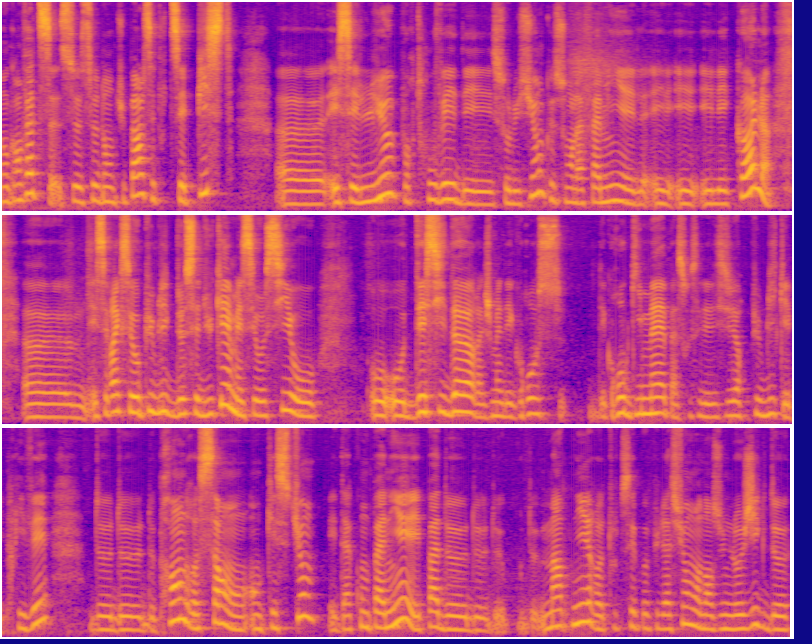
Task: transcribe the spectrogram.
Donc en fait, ce, dont tu parles, c'est toutes ces pistes euh, et ces lieux pour trouver des solutions que sont la famille et, l'école. Euh, et c'est vrai que c'est au public de s'éduquer, mais c'est aussi aux décideurs, et je mets des, grosses, des gros guillemets parce que c'est des décideurs publics et privés, de, de- prendre ça en, question et d'accompagner et pas de, de- maintenir toutes ces populations dans une logique de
